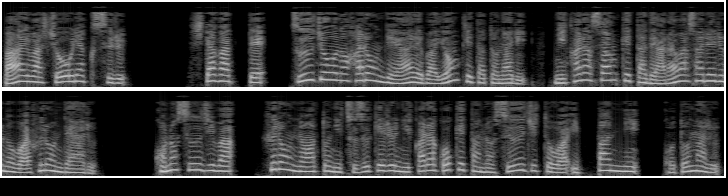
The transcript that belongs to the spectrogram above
場合は省略する。したがって、通常のハロンであれば4桁となり、2から3桁で表されるのはフロンである。この数字は、フロンの後に続ける2から5桁の数字とは一般に異なる。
